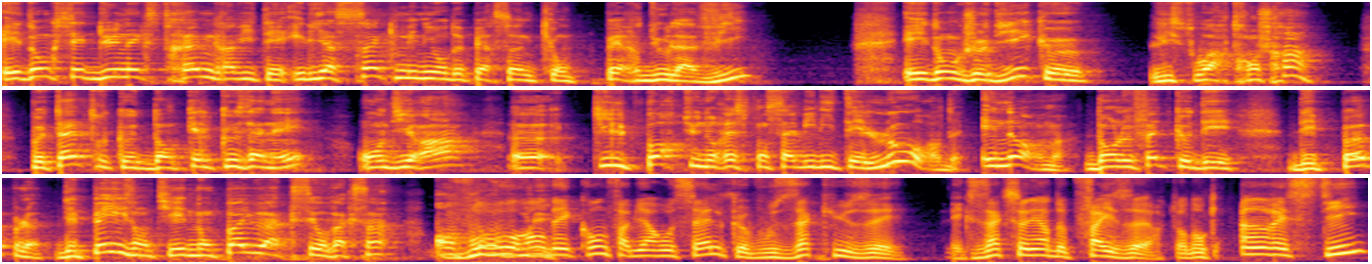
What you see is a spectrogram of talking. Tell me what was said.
Et donc c'est d'une extrême gravité. Il y a 5 millions de personnes qui ont perdu la vie. Et donc je dis que l'histoire tranchera. Peut-être que dans quelques années, on dira euh, qu'il porte une responsabilité lourde, énorme, dans le fait que des, des peuples, des pays entiers n'ont pas eu accès au vaccin en Vous vous rendez compte, Fabien Roussel, que vous accusez les actionnaires de Pfizer, qui ont donc investi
